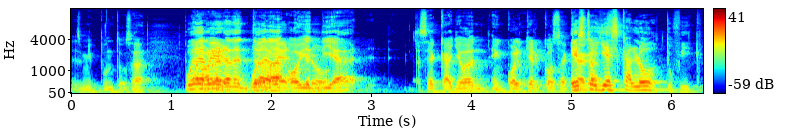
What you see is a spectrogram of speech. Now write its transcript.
Es mi punto. O sea, Puede la haber, barrera de entrada haber, hoy pero- en día se cayó en, en cualquier cosa que Esto ya escaló, Tufik.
